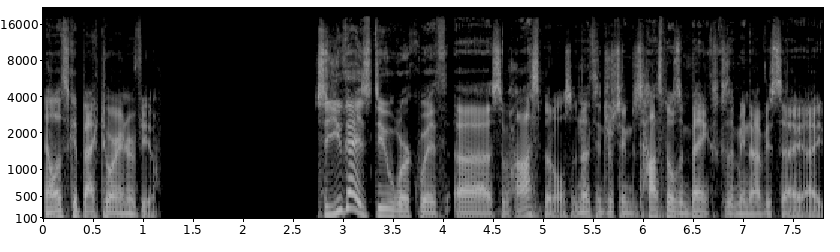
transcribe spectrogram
Now let's get back to our interview. So you guys do work with uh, some hospitals, and that's interesting. Just hospitals and banks, because I mean, obviously, I, I,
